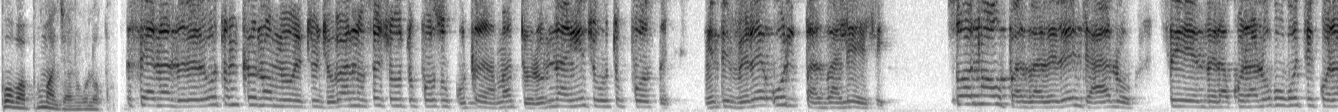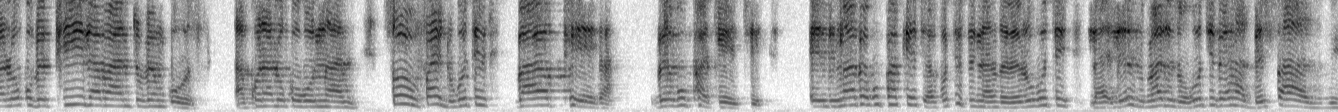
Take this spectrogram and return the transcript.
pho baphuma njani kulokho siyananzelela ukuthi umkhonomi wethu njobani usitsho ukuthi uphose uguqe ngamadolo mna ngitsho ukuthi uphose ngithi vele ulibhazalele so nxa ubhazalele njalo siyenzela khona lokhu ukuthi khona lokhu bephile abantu benkosi ngakhona lokhu okuncane so ufind ukuthi bayapheka bekuphakeje and nxa bekuphakeja futhi sinanzelela ukuthi lezimali zokuthi behambe sazi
